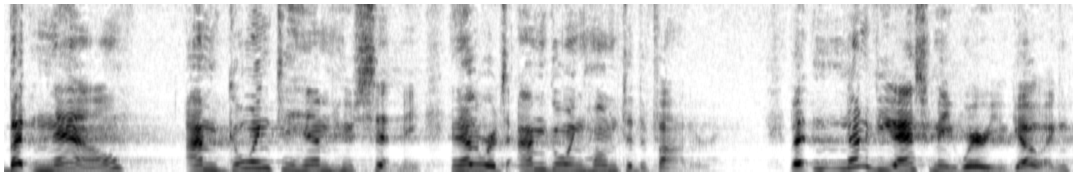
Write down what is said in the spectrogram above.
But now I'm going to him who sent me. In other words, I'm going home to the Father. But none of you ask me, Where are you going?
